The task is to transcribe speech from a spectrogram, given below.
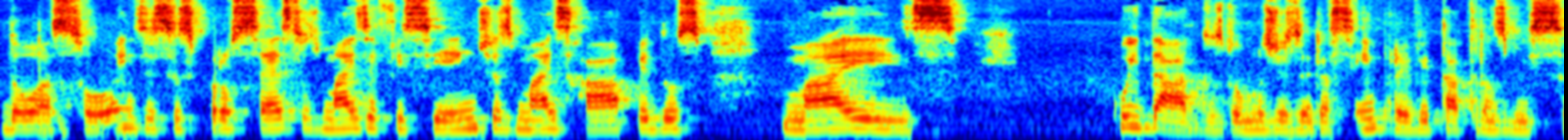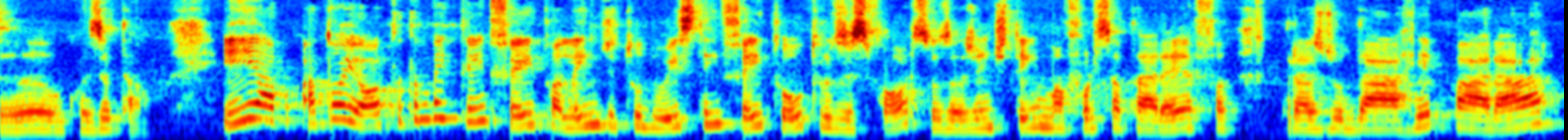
doações, esses processos mais eficientes, mais rápidos, mais cuidados, vamos dizer assim, para evitar transmissão, coisa e tal. E a, a, Toyota também tem feito, além de tudo isso, tem feito outros esforços. A gente tem uma força-tarefa para ajudar a reparar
